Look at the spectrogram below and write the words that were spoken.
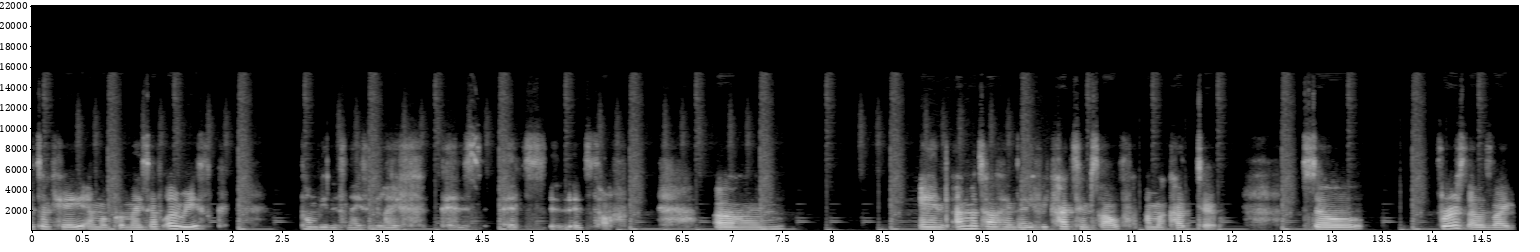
it's okay. I'm gonna put myself at risk. Don't be this nice in life because it's it's tough. Um, and I'm gonna tell him that if he cuts himself, I'm gonna cut too. So first I was like,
